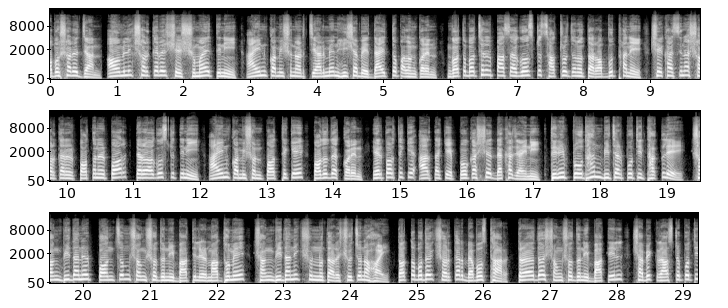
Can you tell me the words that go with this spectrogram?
অবসরে যান। আওয়ামী লীগ সরকারের শেষ সময়ে তিনি আইন কমিশনার চেয়ারম্যান হিসাবে দায়িত্ব পালন করেন। গত বছরের পাঁচ আগস্ট ছাত্র জনতার অভ্যুত্থানে শেখ হাসিনা সরকারের পতনের পর তেরো আগস্ট তিনি আইন কমিশন পদ থেকে পদত্যাগ করেন। এরপর থেকে আর তাকে প্রকাশ্যে দেখা যায়নি। তিনি প্রধান বিচারপতি থাকলে সংবিধানের পঞ্চম সংশোধনী বাতিলের মাধ্যমে সাংবিধানিক শূন্যতার সূচনা হয়। তত্ত্বাবধায়ক সরকার ব্যবস্থার ত্রয়োদশ সংশোধনী বাতিল সাবেক রাষ্ট্রপতি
